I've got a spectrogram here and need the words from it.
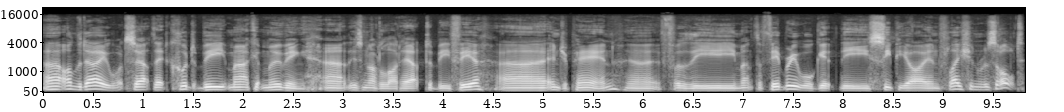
Uh, on the day, what's out that could be market moving? Uh, there's not a lot out to be fair. Uh, in Japan, uh, for the month of February, we'll get the CPI inflation result.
